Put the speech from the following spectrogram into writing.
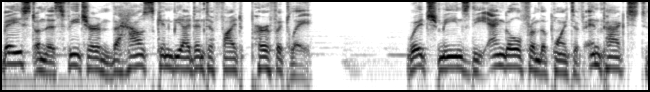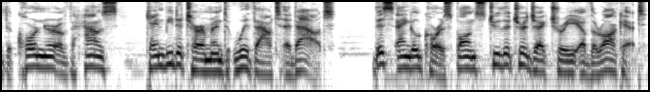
Based on this feature, the house can be identified perfectly, which means the angle from the point of impact to the corner of the house can be determined without a doubt. This angle corresponds to the trajectory of the rocket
